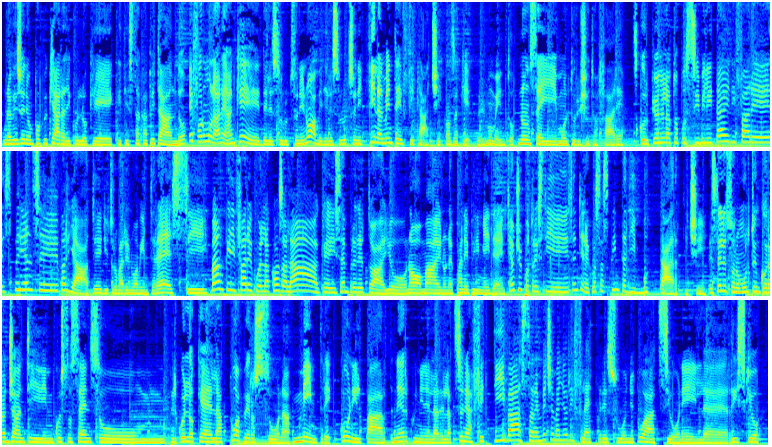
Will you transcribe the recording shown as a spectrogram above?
una visione un po' più chiara di quello che, che, ti sta capitando e formulare anche delle soluzioni nuove, delle soluzioni finalmente efficaci, cosa che per il momento non sei molto riuscito a fare. Scorpione, la tua possibilità è di fare esperienze variate, di trovare nuovi interessi, ma anche di fare quella cosa là che hai sempre detto, ah io no, mai, non è pane per i miei denti. Oggi potresti sentire questa spinta di buttartici. Le stelle sono molto incoraggianti in questo senso um, per quello che è la tua persona, mentre con il partner, quindi nella relazione relazione affettiva sarà invece meglio riflettere su ogni tua azione, il rischio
